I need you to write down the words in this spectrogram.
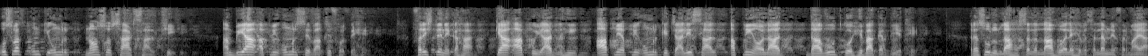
اس وقت ان کی عمر نو سو ساٹھ سال تھی۔ انبیاء اپنی عمر سے واقف ہوتے ہیں۔ فرشتے نے کہا، کیا آپ کو یاد نہیں، آپ نے اپنی عمر کے چالیس سال اپنی اولاد داود کو ہبا کر دیے تھے۔ رسول اللہ صلی اللہ علیہ وسلم نے فرمایا،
